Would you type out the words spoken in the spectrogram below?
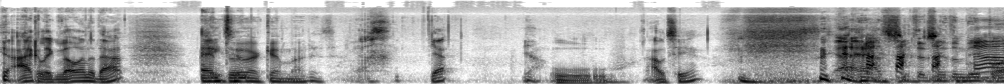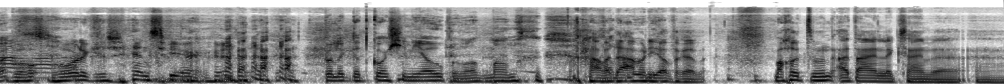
ja, eigenlijk wel inderdaad. En En heel toen, herkenbaar dit. ja? Ja. Oeh, oud zeer. Ja, ja dat zit, dat zit hem niet hoor. Beho- Behoorlijk recent hier. Vul ik dat kostje niet open, want man. gaan we daar maar niet over hebben. Maar goed, toen uiteindelijk zijn we, eh,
